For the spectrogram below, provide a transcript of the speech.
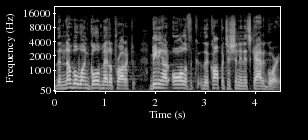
the number one gold medal product, beating out all of the, the competition in its category.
